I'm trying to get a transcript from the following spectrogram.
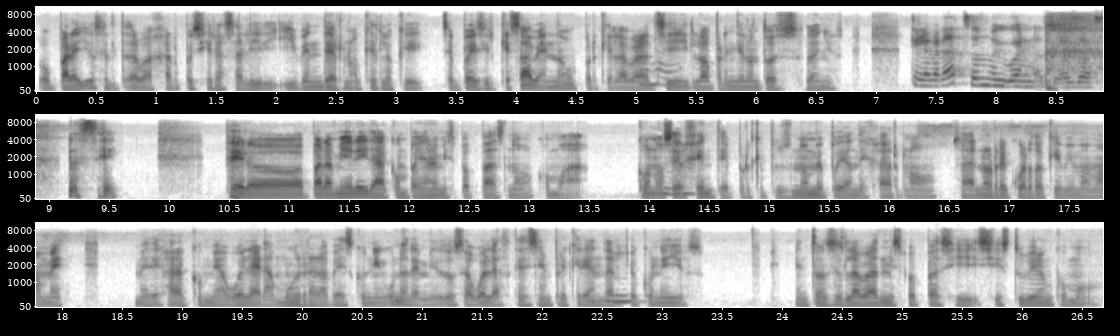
o para ellos el trabajar, pues era salir y vender, ¿no? Que es lo que se puede decir que saben, ¿no? Porque la verdad sí lo aprendieron todos esos años. Que la verdad son muy buenos los dos. sí. Pero para mí era ir a acompañar a mis papás, ¿no? Como a conocer gente, porque pues no me podían dejar, ¿no? O sea, no recuerdo que mi mamá me, me dejara con mi abuela, era muy rara vez con ninguna de mis dos abuelas, casi siempre quería andar yo con ellos. Entonces, la verdad, mis papás sí, sí estuvieron como,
